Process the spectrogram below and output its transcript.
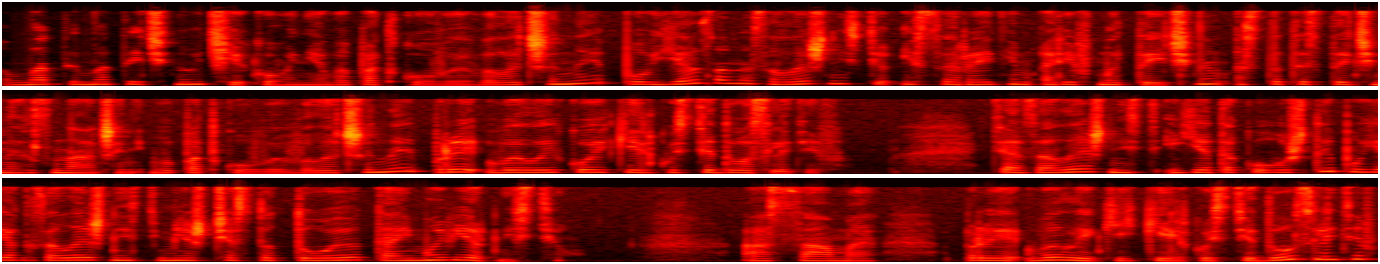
Математичне очікування випадкової величини пов'язане з залежністю із середнім арифметичним статистичних значень випадкової величини при великої кількості дослідів. Ця залежність є такого ж типу, як залежність між частотою та ймовірністю. А саме при великій кількості дослідів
